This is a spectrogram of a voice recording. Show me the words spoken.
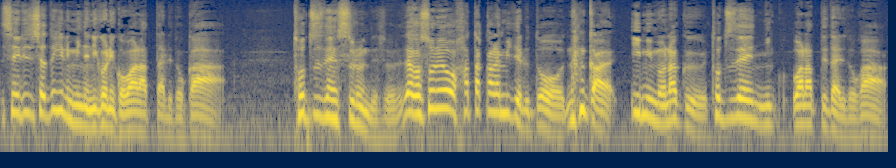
成立した時にみんなニコニコ笑ったりとか、突然するんですよ。だからそれを旗から見てると、なんか意味もなく突然に笑ってたりとか、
